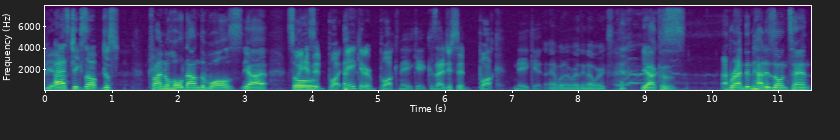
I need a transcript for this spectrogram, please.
Yeah. Ass cheeks up. Just trying to hold down the walls. Yeah. So Wait, is it butt naked or buck naked? Because I just said buck naked. Eh, whatever. I think that works. yeah, because Brendan had his own tent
